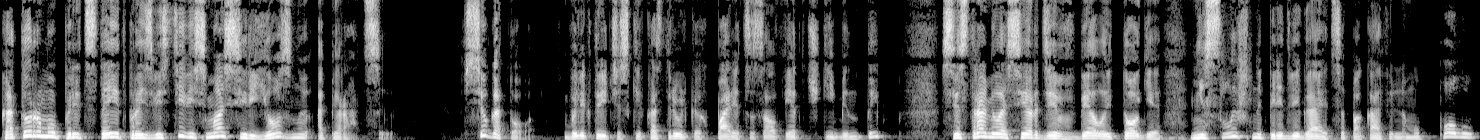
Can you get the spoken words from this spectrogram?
которому предстоит произвести весьма серьезную операцию. Все готово. В электрических кастрюльках парятся салфеточки и бинты. Сестра милосердия в белой тоге неслышно передвигается по кафельному полу.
